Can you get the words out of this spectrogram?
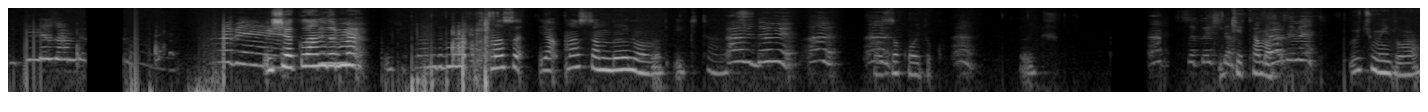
İçinde zombi. Abi. Işıklandırma ışıklandırma yapması yapmazsam böyle olur. İki tane Abi dövüyor. Abi. fazla koyduk. Üç. Sıkıştım. İki, tamam. Yardım et. Üç müydü o?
